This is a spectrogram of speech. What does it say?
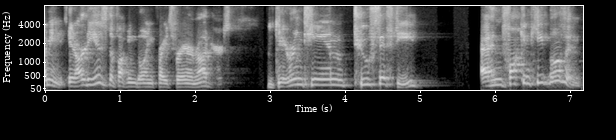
I mean, it already is the fucking going price for Aaron Rodgers. Guarantee him 250 and fucking keep moving.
